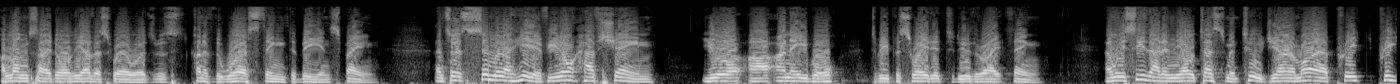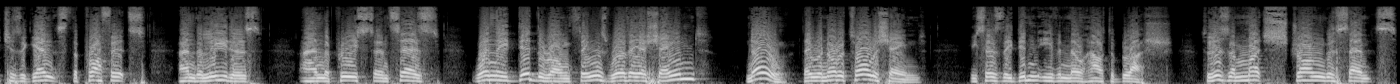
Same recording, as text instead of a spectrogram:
alongside all the other swear words, was kind of the worst thing to be in Spain. And so it's similar here. If you don't have shame, you are unable to be persuaded to do the right thing. And we see that in the Old Testament too. Jeremiah pre- preaches against the prophets and the leaders and the priests and says, when they did the wrong things, were they ashamed? No, they were not at all ashamed. He says they didn't even know how to blush. So this is a much stronger sense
